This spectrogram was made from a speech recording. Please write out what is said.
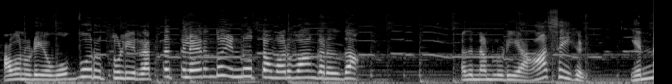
அவனுடைய ஒவ்வொரு துளி ரத்தத்திலிருந்தும் இன்னொருத்தன் வருவாங்கிறது தான். அது நம்மளுடைய ஆசைகள். என்ன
